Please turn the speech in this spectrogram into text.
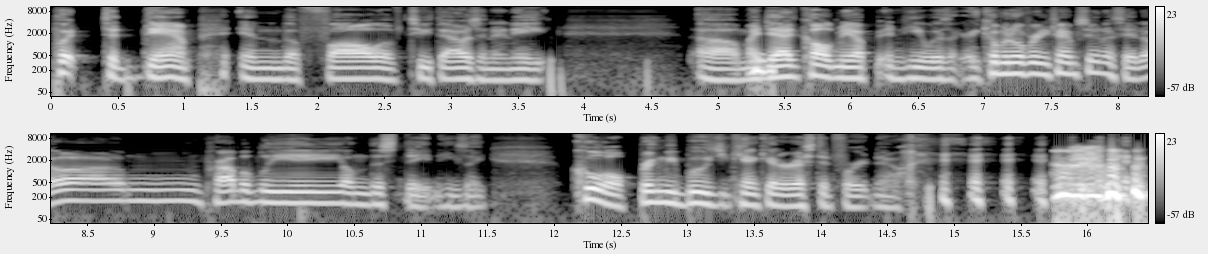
put to damp in the fall of 2008. Uh, my Mhm. dad called me up and he was like, "Are you coming over anytime soon?" I said, "Um, probably on this date." And he's like, "Cool, bring me booze. You can't get arrested for it now."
